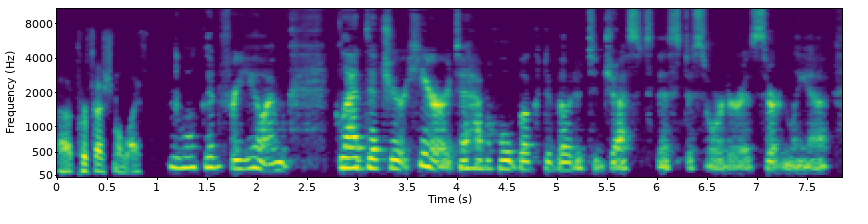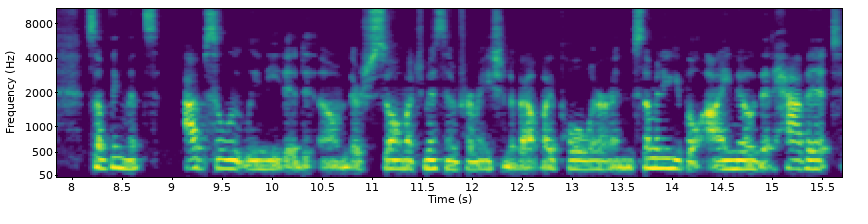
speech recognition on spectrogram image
uh, professional life. Well, good for you. I'm glad that you're here. To have a whole book devoted to just this disorder is certainly a, uh, something that's absolutely needed. Um, there's so much misinformation about bipolar, and so many people I know that have it,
